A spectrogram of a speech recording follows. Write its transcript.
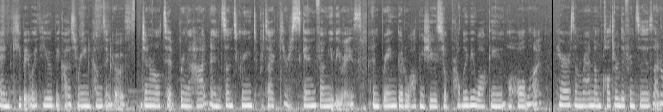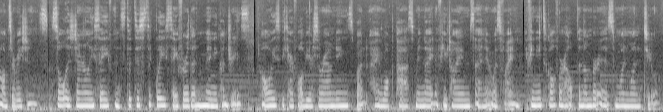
and keep it with you because rain comes and goes. General tip bring a hat and sunscreen to protect your skin from UV rays. And bring good walking shoes, you'll probably be walking a whole lot. Here are some random cultural differences and observations. Seoul is generally safe and statistically safer than many countries. Always be careful of your surroundings, but I walked past midnight a few times and it was fine. If you need to call for help, the number is 112.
